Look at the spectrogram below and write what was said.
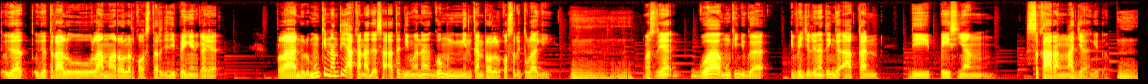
udah udah terlalu lama roller coaster jadi pengen kayak pelan dulu. Mungkin nanti akan ada saatnya di mana gue menginginkan roller coaster itu lagi. Hmm. Maksudnya gue mungkin juga eventually nanti nggak akan di pace yang sekarang aja gitu Hmm.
